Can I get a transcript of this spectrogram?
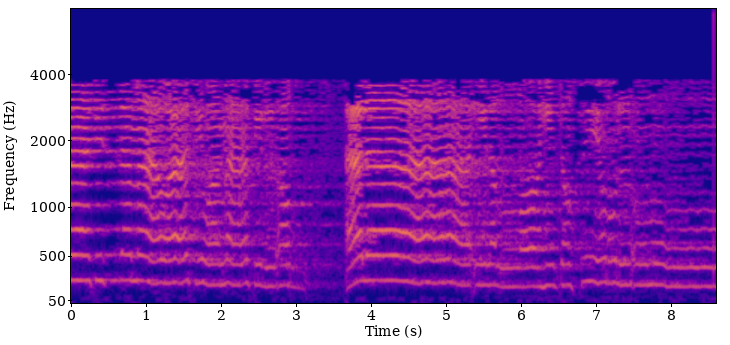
ما في السماوات وما في الأرض ألا إلى الله تصير الأمور.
